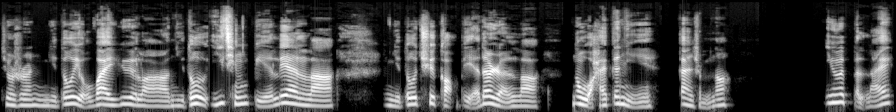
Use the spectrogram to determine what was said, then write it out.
就是说你都有外遇了，你都移情别恋了，你都去搞别的人了，那我还跟你干什么呢？因为本来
